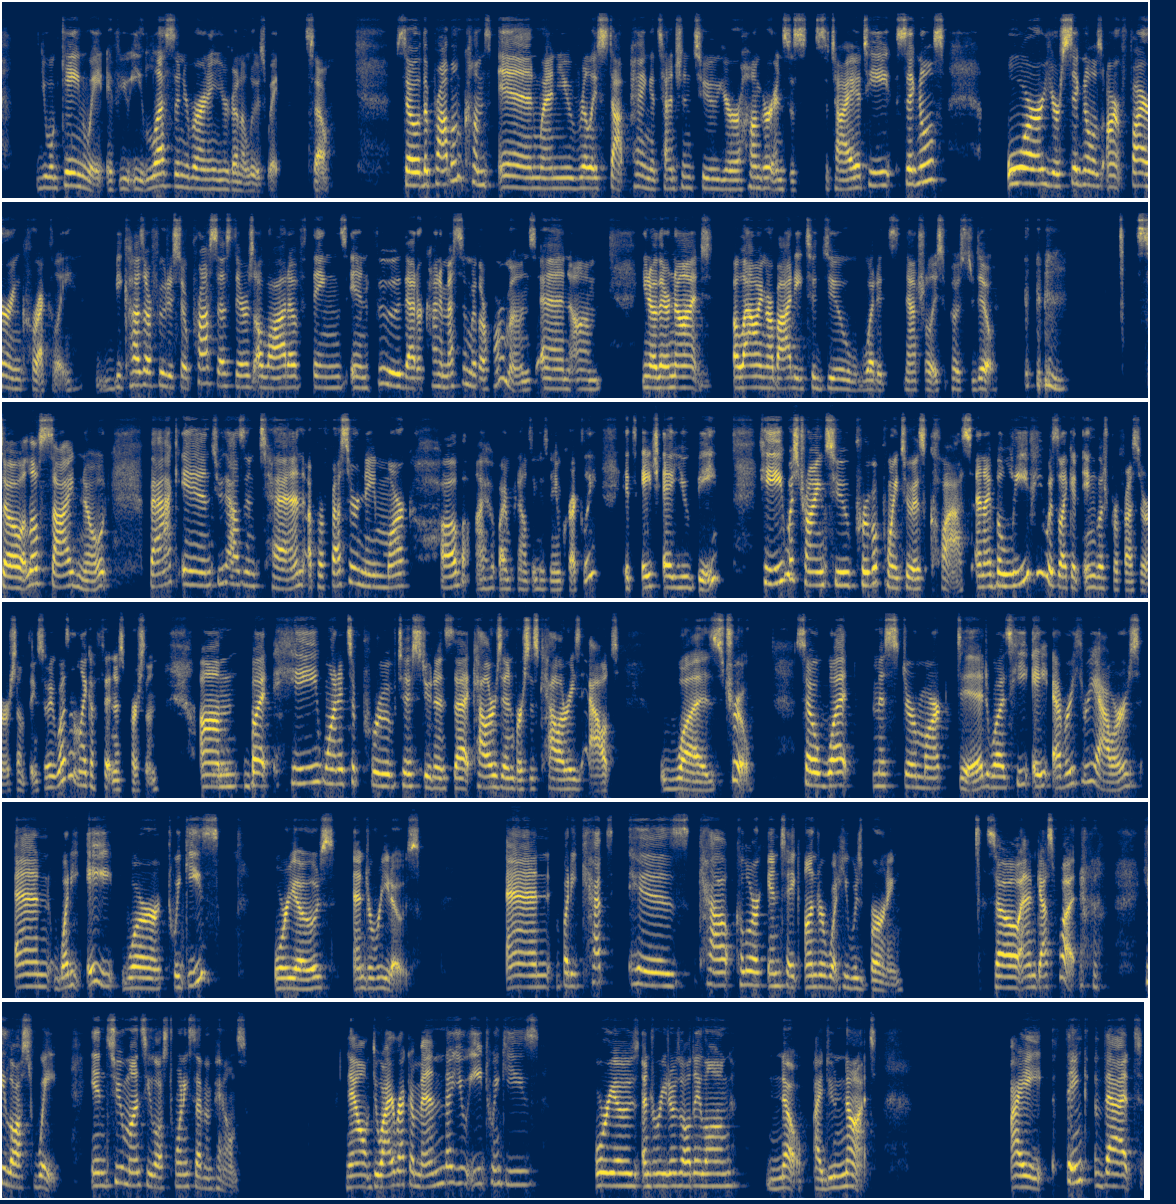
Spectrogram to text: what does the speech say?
you will gain weight. If you eat less than you're burning, you're going to lose weight. So, so the problem comes in when you really stop paying attention to your hunger and satiety signals, or your signals aren't firing correctly because our food is so processed, there's a lot of things in food that are kind of messing with our hormones, and um, you know they're not allowing our body to do what it's naturally supposed to do. So a little side note, back in 2010, a professor named Mark Haub, I hope I'm pronouncing his name correctly, it's H-A-U-B, he was trying to prove a point to his class, and I believe he was like an English professor or something, so he wasn't like a fitness person. Um, but he wanted to prove to his students that calories in versus calories out was true. So what Mr. Mark did was he ate every three hours and what he ate were Twinkies, Oreos, and Doritos. And but he kept his cal caloric intake under what he was burning. So, and guess what? he lost weight. In two months, he lost 27 pounds. Now, do I recommend that you eat Twinkies, Oreos, and Doritos all day long? No, I do not. I think that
